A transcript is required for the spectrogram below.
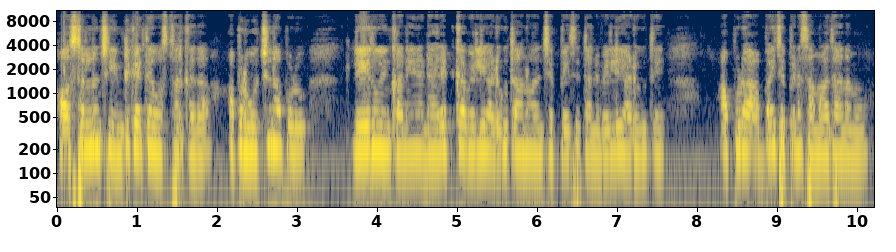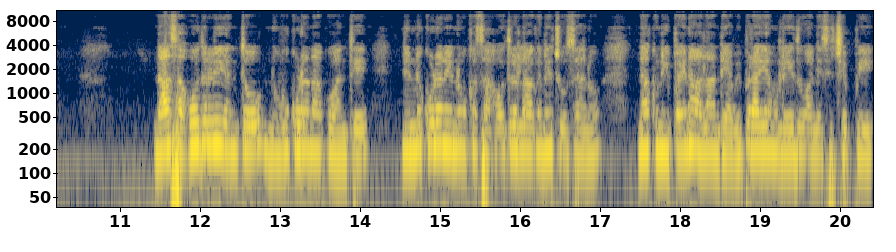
హాస్టల్ నుంచి ఇంటికైతే వస్తారు కదా. అప్పుడు వచ్చినప్పుడు లేదు ఇంకా నేను డైరెక్ట్గా వెళ్ళి అడుగుతాను అని చెప్పేసి తను వెళ్ళి అడిగితే అప్పుడు ఆ అబ్బాయి చెప్పిన సమాధానము నా సహోదరుడు ఎంతో నువ్వు కూడా నాకు అంతే. నిన్ను కూడా నేను ఒక సహోదరులాగానే చూశాను. నాకు నీ పైన అలాంటి అభిప్రాయం లేదు అనేసి చెప్పి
